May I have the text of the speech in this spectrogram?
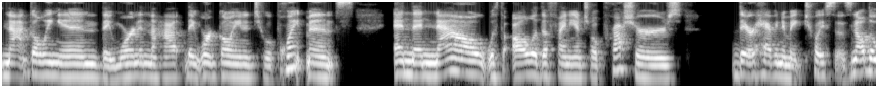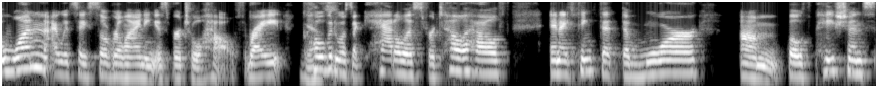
not going in, they weren't in the ho- they weren't going into appointments, and then now with all of the financial pressures, they're having to make choices. Now, the one I would say silver lining is virtual health, right? Yes. COVID was a catalyst for telehealth. And I think that the more um, both patients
